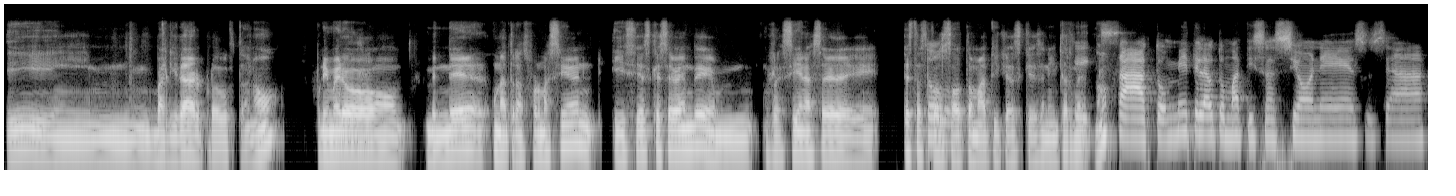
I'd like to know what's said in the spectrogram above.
y mm, validar el producto, ¿no? Primero vender una transformación y si es que se vende, mm, recién hacer eh, estas cosas automáticas que es en Internet, ¿no? Exacto, métele automatizaciones, o sea,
